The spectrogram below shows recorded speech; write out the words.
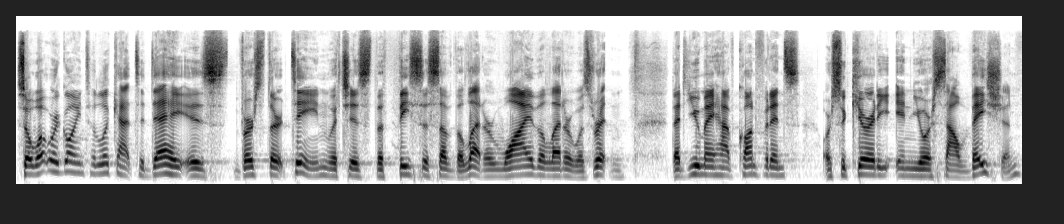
So, what we're going to look at today is verse 13, which is the thesis of the letter, why the letter was written, that you may have confidence or security in your salvation.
